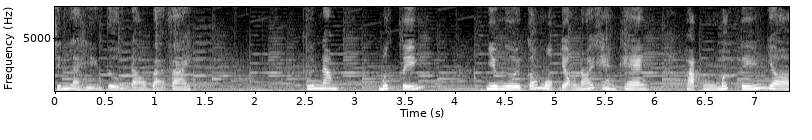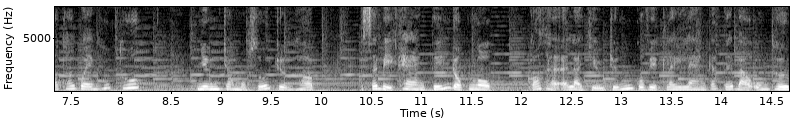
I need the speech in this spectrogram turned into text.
chính là hiện tượng đau bả vai. Thứ năm, mất tiếng. Nhiều người có một giọng nói khàn khàn hoặc mất tiếng do thói quen hút thuốc, nhưng trong một số trường hợp sẽ bị khàn tiếng đột ngột, có thể là triệu chứng của việc lây lan các tế bào ung thư.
